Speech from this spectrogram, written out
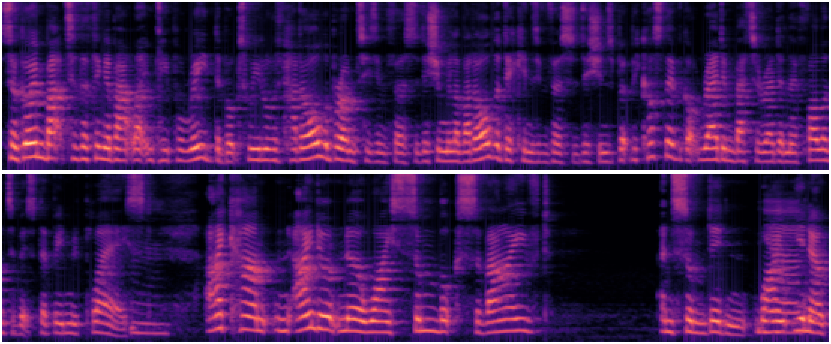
So going back to the thing about letting people read the books, we'll have had all the Brontes in first edition, we'll have had all the Dickens in first editions, but because they've got read and better read and they've fallen to bits, they've been replaced. I can't, I don't know why some books survived and some didn't. Why, Yeah. you know,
